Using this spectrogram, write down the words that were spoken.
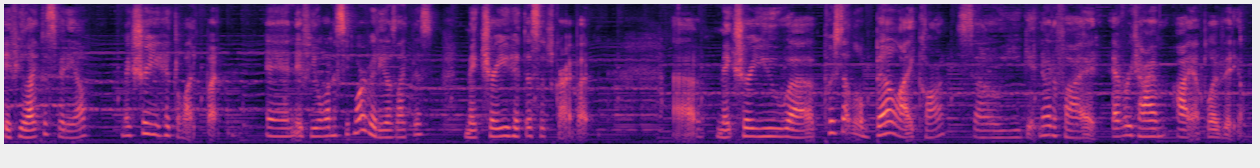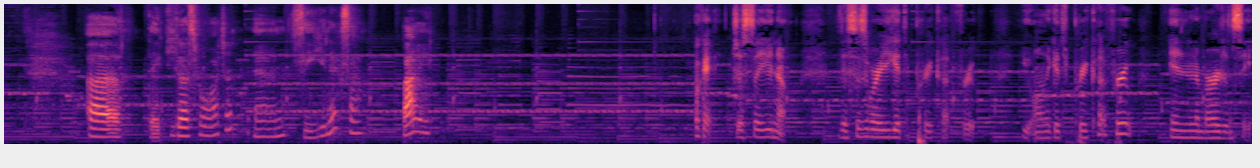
If you like this video, make sure you hit the like button. And if you want to see more videos like this, make sure you hit the subscribe button. Uh, make sure you uh, push that little bell icon so you get notified every time I upload a video. Uh, thank you guys for watching and see you next time. Bye. Okay, just so you know, this is where you get the pre-cut fruit. You only get the pre-cut fruit in an emergency.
